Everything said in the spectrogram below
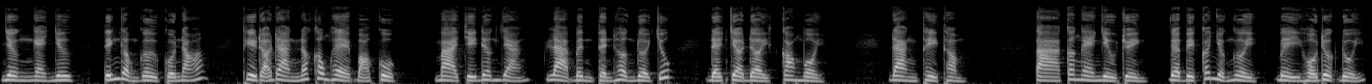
Nhưng nghe như tiếng gầm gừ của nó, thì rõ ràng nó không hề bỏ cuộc, mà chỉ đơn giản là bình tĩnh hơn đôi chút để chờ đợi con mồi. Đang thì thầm. Ta có nghe nhiều chuyện về việc có những người bị hổ rượt đuổi,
